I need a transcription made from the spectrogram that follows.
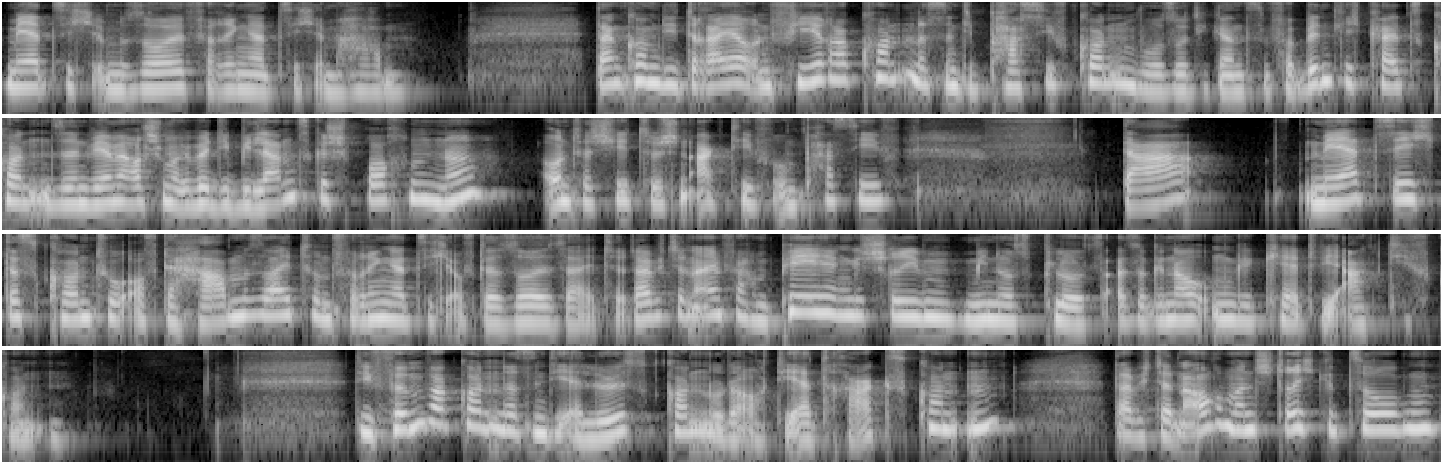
mehrt sich im Soll, verringert sich im Haben. Dann kommen die Dreier- und Viererkonten, das sind die Passivkonten, wo so die ganzen Verbindlichkeitskonten sind. Wir haben ja auch schon mal über die Bilanz gesprochen, ne? Unterschied zwischen aktiv und passiv. Da mehrt sich das Konto auf der Haben-Seite und verringert sich auf der Soll-Seite. Da habe ich dann einfach ein P hingeschrieben, minus plus, also genau umgekehrt wie Aktivkonten. Die Fünferkonten, das sind die Erlöskonten oder auch die Ertragskonten. Da habe ich dann auch immer einen Strich gezogen.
